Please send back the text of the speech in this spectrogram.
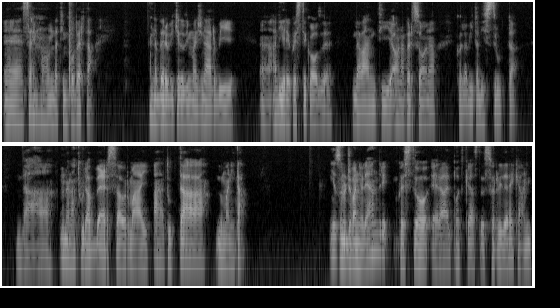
eh, saremmo andati in povertà. Davvero vi chiedo di immaginarvi eh, a dire queste cose davanti a una persona con la vita distrutta da una natura avversa ormai a tutta l'umanità. Io sono Giovanni Oleandri, questo era il podcast Sorridere ai cani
